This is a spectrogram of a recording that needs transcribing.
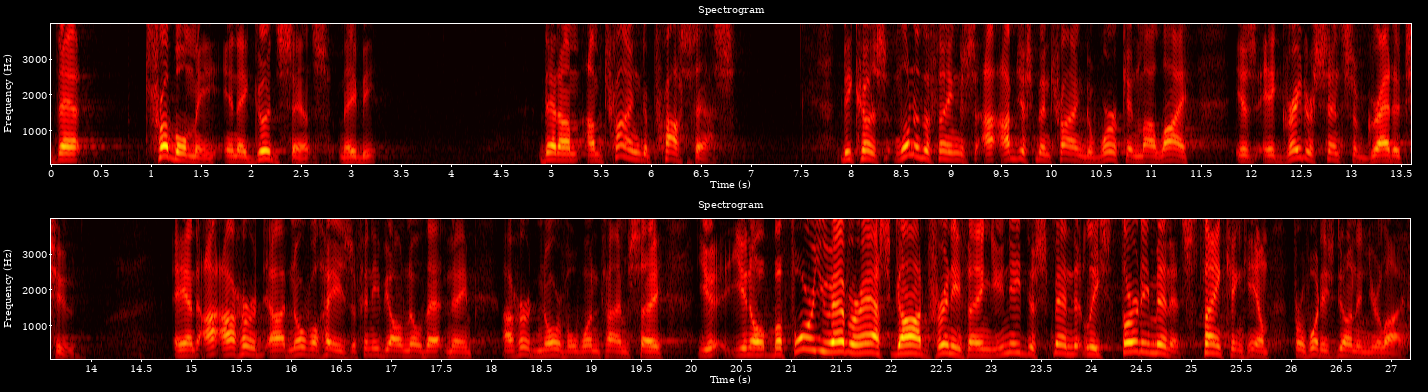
that trouble me in a good sense, maybe, that I'm, I'm trying to process. Because one of the things I, I've just been trying to work in my life is a greater sense of gratitude. And I, I heard uh, Norval Hayes, if any of y'all know that name, I heard Norval one time say, you, you know, before you ever ask God for anything, you need to spend at least 30 minutes thanking Him for what He's done in your life.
